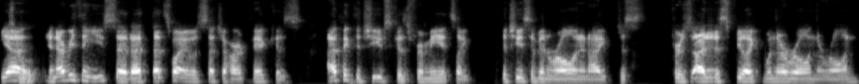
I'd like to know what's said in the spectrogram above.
Yeah, so, and everything you said, that, that's why it was such a hard pick because I picked the Chiefs because for me it's like the Chiefs have been rolling, and I just first I just feel like when they're rolling, they're rolling,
